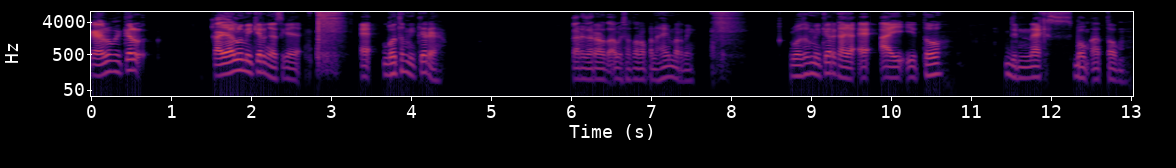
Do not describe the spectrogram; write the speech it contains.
kayak lu mikir kayak lu mikir nggak sih kayak eh gue tuh mikir ya gara-gara abis nonton Oppenheimer nih gue tuh mikir kayak AI itu the next bom atom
